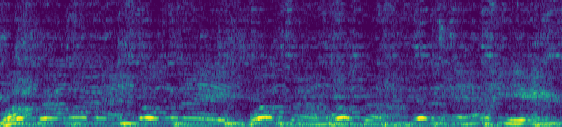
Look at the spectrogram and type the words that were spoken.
Welcome, women, golden age. Welcome, welcome. Good to have you here.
